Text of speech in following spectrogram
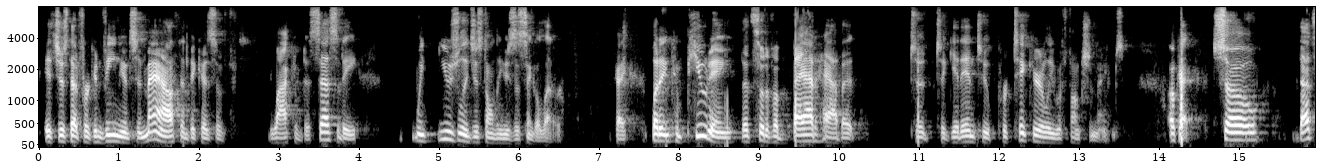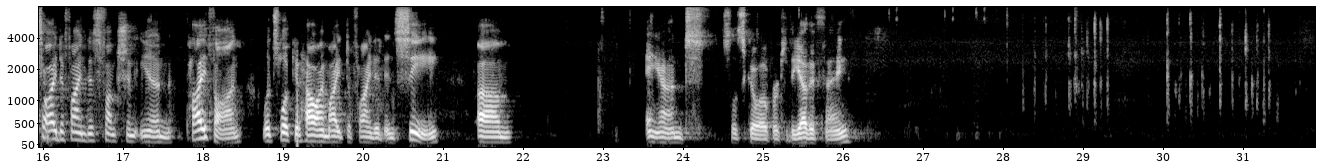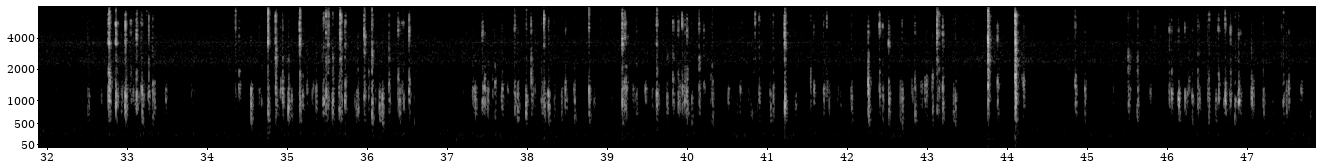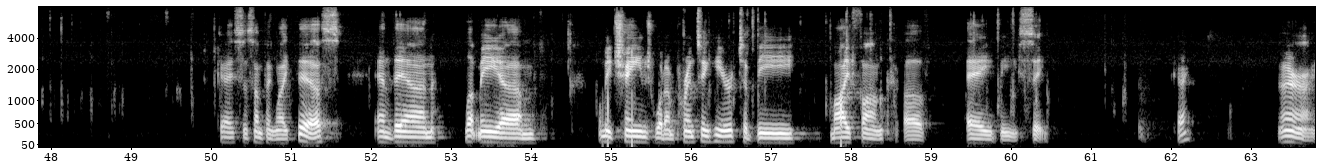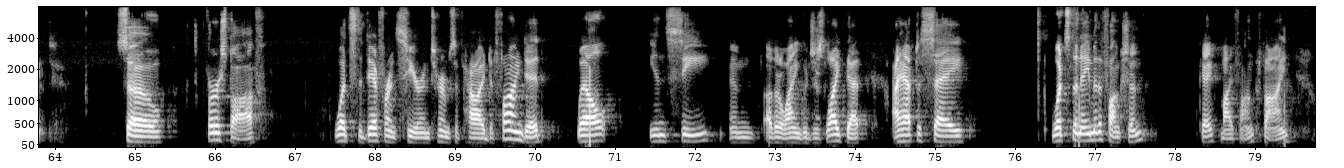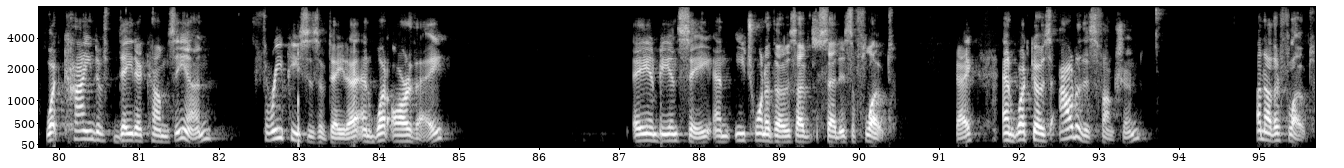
It's just that for convenience in math and because of lack of necessity, we usually just only use a single letter. Okay, but in computing, that's sort of a bad habit to, to get into, particularly with function names. Okay, so that's how I define this function in Python. Let's look at how I might define it in C. Um, and so let's go over to the other thing. Okay, so something like this. And then let me, um, let me change what I'm printing here to be my func of A, B, C. Okay? All right. So first off, what's the difference here in terms of how I defined it? Well, in C and other languages like that, I have to say, what's the name of the function? Okay, my func, fine what kind of data comes in, three pieces of data, and what are they? A and B and C, and each one of those I've said is a float, okay? And what goes out of this function? Another float,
